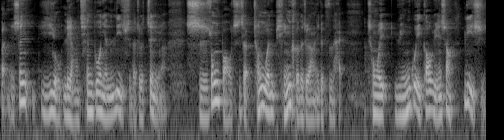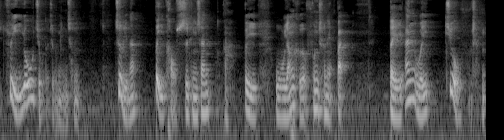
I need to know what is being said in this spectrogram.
本身已有两千多年的历史的这个镇远啊，始终保持着沉稳平和的这样一个姿态，成为云贵高原上历史最悠久的这个名称。这里呢，背靠石屏山啊。被五羊河分成两半，北岸为旧府城，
